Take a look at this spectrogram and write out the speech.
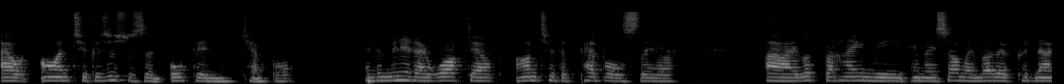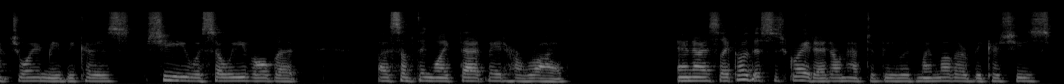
out onto, because this was an open temple. And the minute I walked out onto the pebbles there, I looked behind me and I saw my mother could not join me because she was so evil that uh, something like that made her writhe. And I was like, oh, this is great. I don't have to be with my mother because she's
